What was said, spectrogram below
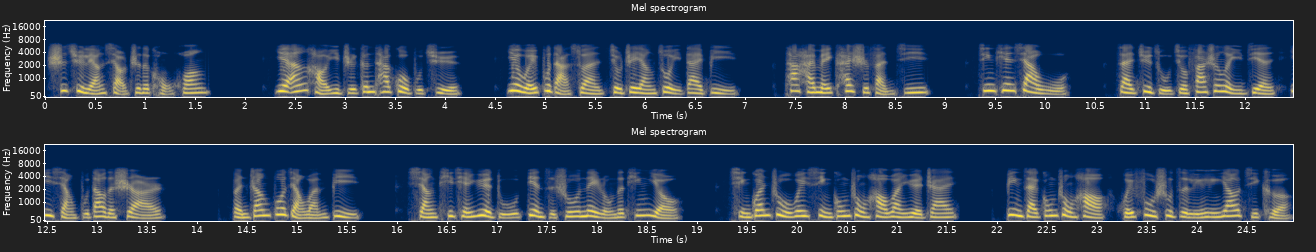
失去梁小芝的恐慌。叶安好一直跟他过不去，叶维不打算就这样坐以待毙。他还没开始反击，今天下午在剧组就发生了一件意想不到的事儿。本章播讲完毕，想提前阅读电子书内容的听友，请关注微信公众号“万月斋”，并在公众号回复数字零零幺即可。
